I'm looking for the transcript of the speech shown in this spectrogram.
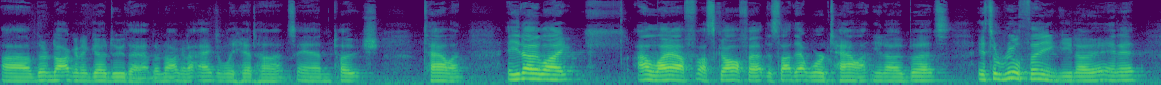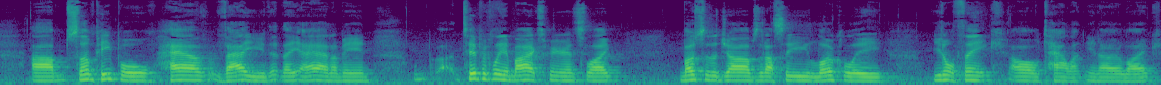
uh, they're not going to go do that. They're not going to actively headhunt and poach talent. And, you know, like I laugh, I scoff at this like that word talent, you know, but it's a real thing, you know, and it. Um, some people have value that they add. I mean, typically in my experience, like most of the jobs that I see locally, you don't think, oh, talent, you know, like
